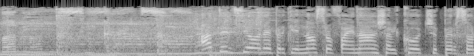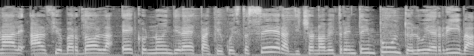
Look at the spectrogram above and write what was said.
Money Secret. Attenzione perché il nostro financial coach personale Alfio Bardolla è con noi in diretta anche questa sera, 19.30 in punto e lui arriva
